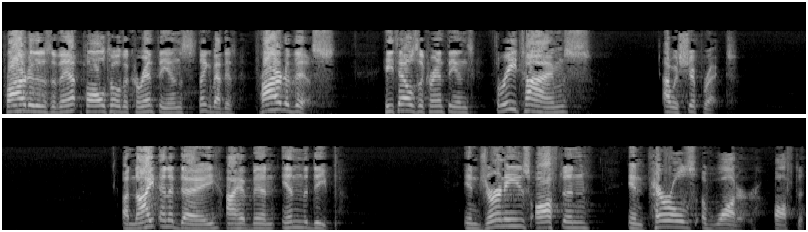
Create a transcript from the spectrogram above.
Prior to this event, Paul told the Corinthians, think about this, prior to this, he tells the Corinthians, three times I was shipwrecked. A night and a day I have been in the deep in journeys often, in perils of water often.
